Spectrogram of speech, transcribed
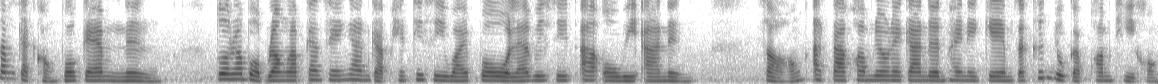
จำกัดของโปรแกรม 1. ตัวระบบรองรับการใช้งานกับ HTC Vive Pro และ Visit ROVR 1 2. อัตราความเร็วในการเดินภายในเกมจะขึ้นอยู่กับความถี่ของ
